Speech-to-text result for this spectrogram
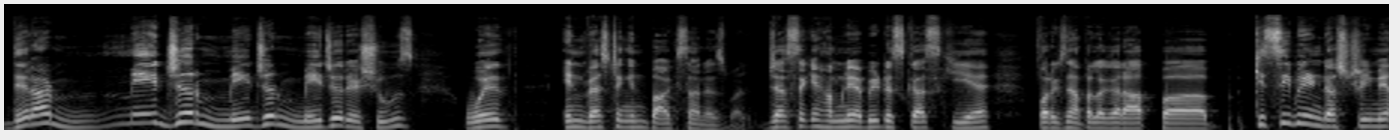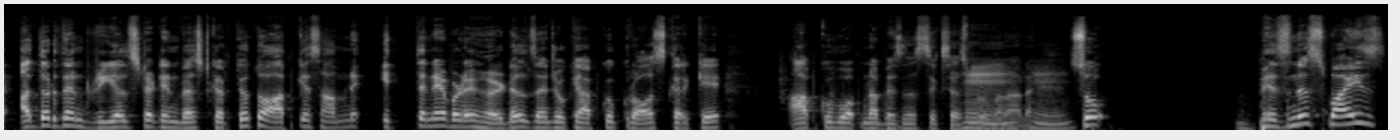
there are major major major issues with investing in Pakistan as well जैसे कि हमने अभी डिस्कस की है फॉर एग्ज़ाम्पल अगर आप uh, किसी भी इंडस्ट्री में other than real estate invest करते हो तो आपके सामने इतने बड़े हर्डल्स हैं जो कि आपको क्रॉस करके आपको वो अपना बिज़नेस सक्सेसफुल हम्म, बनाना है। So business wise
